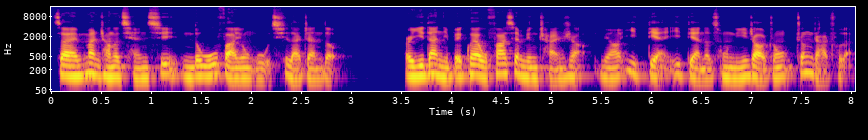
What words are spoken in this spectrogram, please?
在漫长的前期，你都无法用武器来战斗，而一旦你被怪物发现并缠上，你要一点一点地从泥沼中挣扎出来。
